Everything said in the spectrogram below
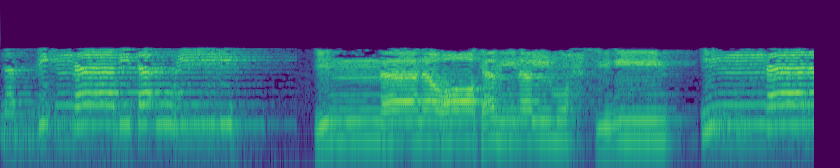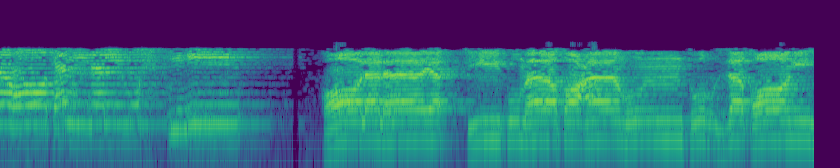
نبئنا بتأويله. إنا نراك من المحسنين. إنا نراك من المحسنين. قال لا يأتيكما طعام ترزقانه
